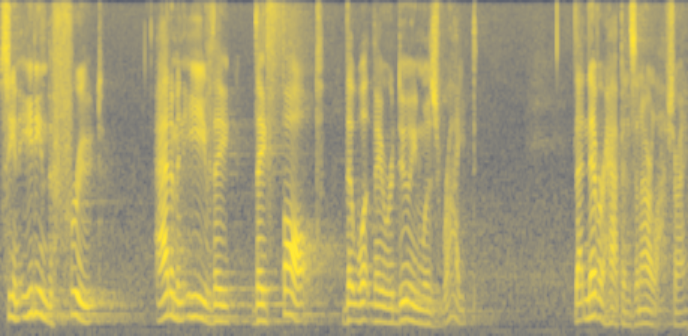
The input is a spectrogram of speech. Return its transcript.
See, in eating the fruit, Adam and Eve, they, they thought that what they were doing was right. That never happens in our lives, right?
